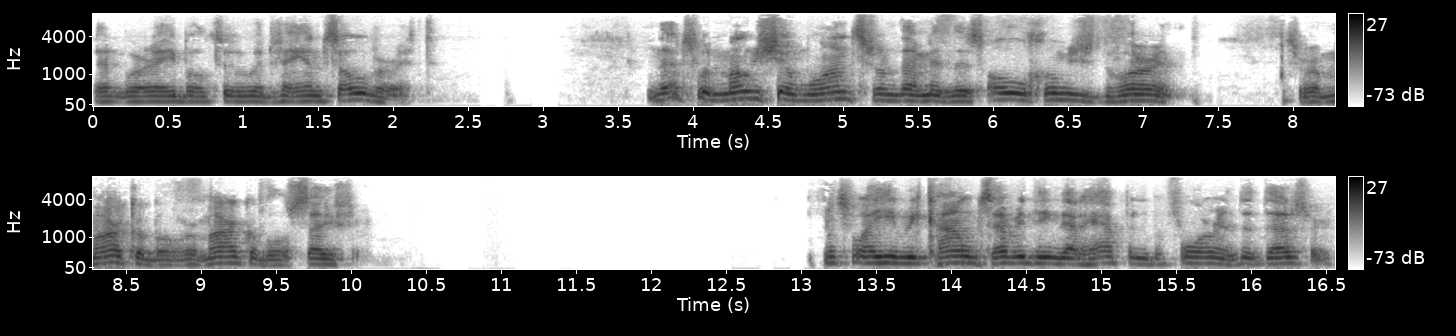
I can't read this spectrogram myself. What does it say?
then we're able to advance over it. And that's what Moshe wants from them in this whole Chumash Dvarim. It's remarkable, remarkable sefer. That's why he recounts everything that happened before in the desert.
